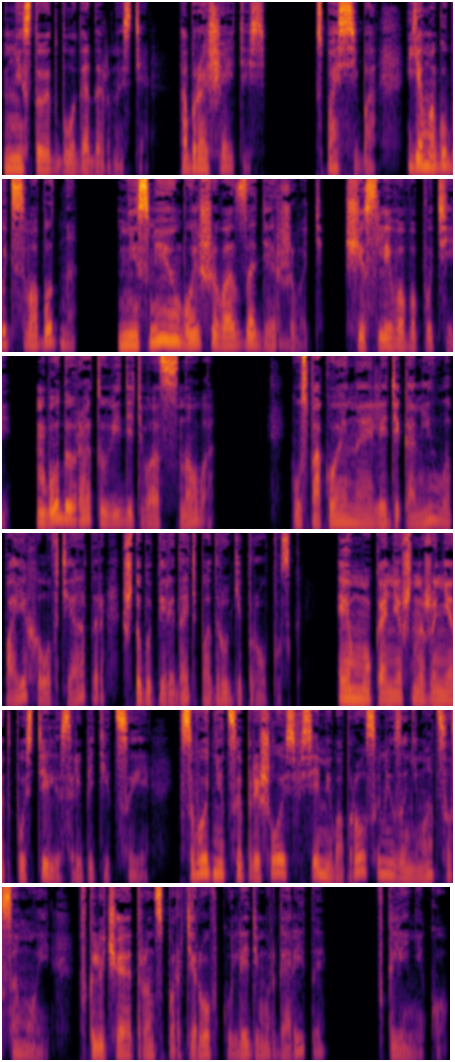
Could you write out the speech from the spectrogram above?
Не стоит благодарности. Обращайтесь. Спасибо. Я могу быть свободна? Не смею больше вас задерживать. Счастливого пути. Буду рад увидеть вас снова. Успокоенная леди Камилла поехала в театр, чтобы передать подруге пропуск. Эмму, конечно же, не отпустили с репетиции. Своднице пришлось всеми вопросами заниматься самой, включая транспортировку леди Маргариты в клинику.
